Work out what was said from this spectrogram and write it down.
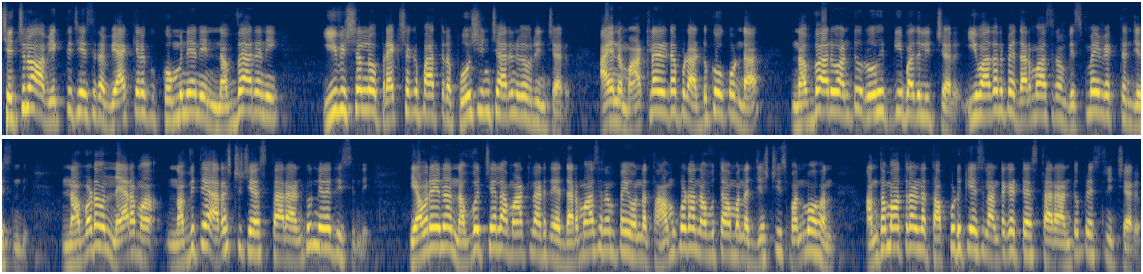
చర్చలో ఆ వ్యక్తి చేసిన వ్యాఖ్యలకు కొమ్మినేని నవ్వారని ఈ విషయంలో ప్రేక్షక పాత్ర పోషించారని వివరించారు. ఆయన మాట్లాడేటప్పుడు అడ్డుకోకుండా నవ్వారు అంటూ రోహిత్కి బదులిచ్చారు. ఈ వాదనపై ధర్మాసనం విస్మయం వ్యక్తం చేసింది. నవ్వడం నేరమా? నవ్వితే అరెస్టు చేస్తారా అంటూ నిలదీసింది. ఎవరైనా నవ్వొచ్చేలా మాట్లాడితే ధర్మాసనంపై ఉన్న తాము కూడా నవ్వుతామన్న జస్టిస్ మన్మోహన్ అంత మాత్రాన తప్పుడు కేసులు అంటగట్టేస్తారా అంటూ ప్రశ్నించారు.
